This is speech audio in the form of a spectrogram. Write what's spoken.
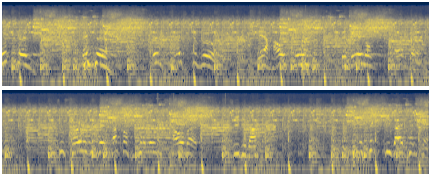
Funken, Bette im Restgewirr der haushohen Bewegungskörper. Zu feurigen Wasserfällen zaubert sie die Nacht. Geschickt die Hinter.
